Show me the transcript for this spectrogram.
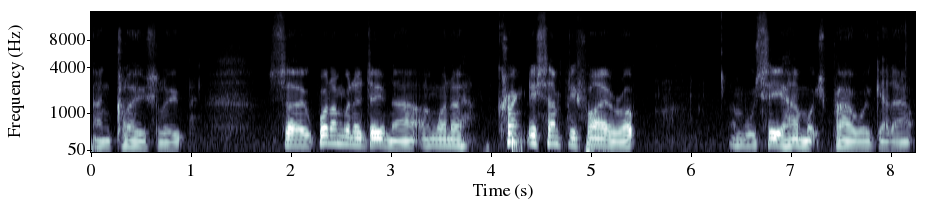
and closed loop. So what I'm going to do now, I'm going to crank this amplifier up and we'll see how much power we get out.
